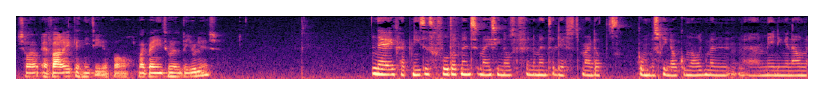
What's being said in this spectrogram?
Zo ervaar ik het niet in ieder geval. Maar ik weet niet hoe het bij jullie is. Nee, ik heb niet het gevoel dat mensen mij zien als een fundamentalist. Maar dat komt misschien ook omdat ik mijn eh, meningen nou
